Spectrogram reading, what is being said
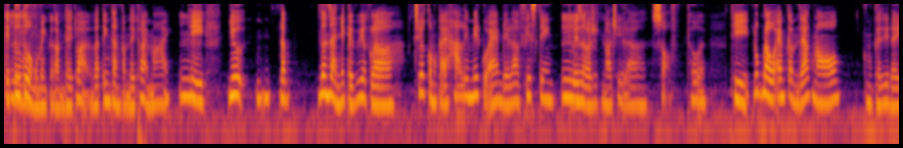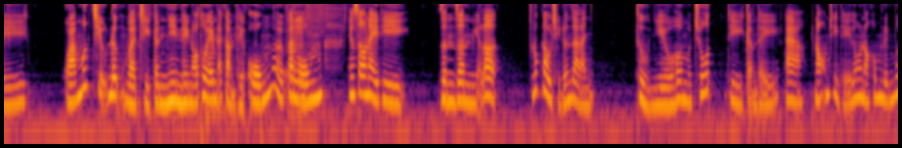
cái tư ừ. tưởng của mình phải cảm thấy thoải và tinh thần cảm thấy thoải mái ừ. thì như đơn giản như cái việc là trước có một cái hard limit của em đấy là fisting ừ. bây giờ nó chỉ là soft thôi thì lúc đầu em cảm giác nó một cái gì đấy quá mức chịu đựng và chỉ cần nhìn thấy nó thôi em đã cảm thấy ốm rồi phát ừ. ốm nhưng sau này thì dần dần nghĩa là lúc đầu chỉ đơn giản là thử nhiều hơn một chút thì cảm thấy à nó cũng chỉ thế thôi nó không đến mức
